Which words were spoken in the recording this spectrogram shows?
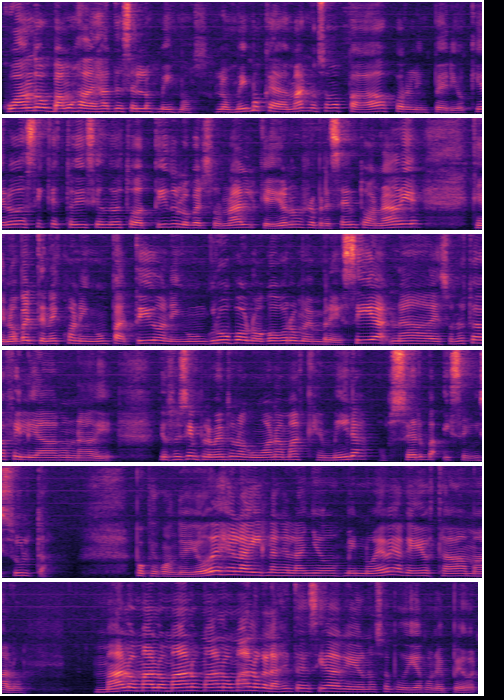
¿Cuándo vamos a dejar de ser los mismos? Los mismos que además no somos pagados por el imperio. Quiero decir que estoy diciendo esto a título personal, que yo no represento a nadie, que no pertenezco a ningún partido, a ningún grupo, no cobro membresía, nada de eso. No estoy afiliada con nadie. Yo soy simplemente una cubana más que mira, observa y se insulta. Porque cuando yo dejé la isla en el año 2009, aquello estaba malo. Malo, malo, malo, malo, malo, que la gente decía que yo no se podía poner peor.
